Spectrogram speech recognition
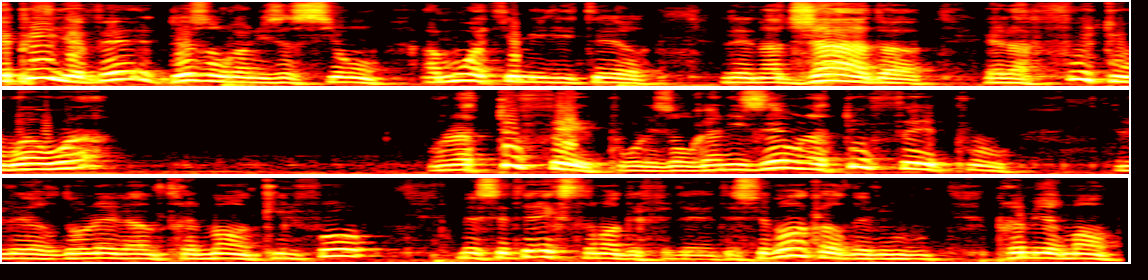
Et puis il y avait deux organisations à moitié militaires, les Najada et la Futuwawa. On a tout fait pour les organiser, on a tout fait pour leur donner l'entraînement qu'il faut, mais c'était extrêmement décevant car, de nous, premièrement,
